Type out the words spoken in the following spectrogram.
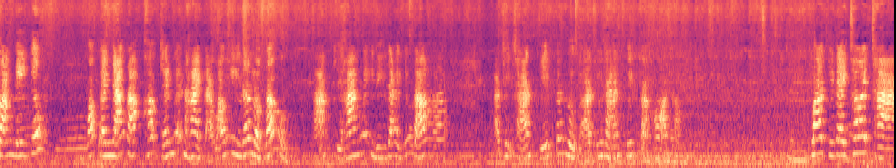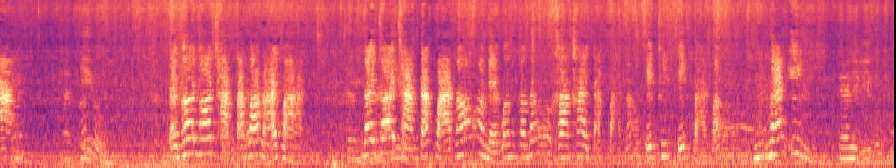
วางดีจุ๊บเพราะเป็นอย่างนั้นเขาเข็นเป็นให้แต่ว่านี่นั่นหลุดเด้อฮะที่ห้างไม่ดีได้จุ๊บ đó อธิษฐานจิตนั่นหลุดอธิษฐานจิตกับหอนเราว่าที่ได้ช่อยถางนาทีได้ช่อยทอดถางตั้งว่าหลายบาทได้ค่อยถามตักบาทเนาะเนี่ยเบิ่งก็เนาะค่าค่ายตักบาทเนาะเจ็ดที่เจ็ดบาทเนาะแม่นอีห ลีแค่นี้บอกครู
